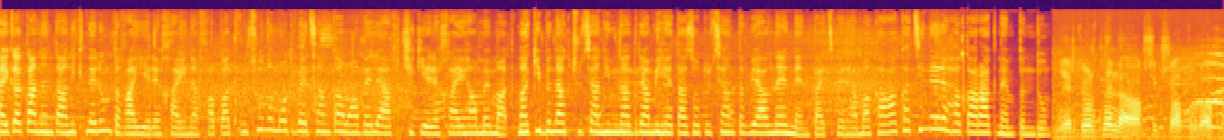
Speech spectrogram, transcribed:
Հայկական ընտանիքներում տղա երեխայի նախապատվությունը մոտ 6 անգամ ավել է աղջիկ երեխայի համեմատ։ ՄԱԿ-ի բնակչության հիմնադրամի հետազոտության տվյալներն են, բայց մեր համակարգացիները հակառակն են պնդում։ Երկրորդն էլ է աղջիկ շատ ուրախ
